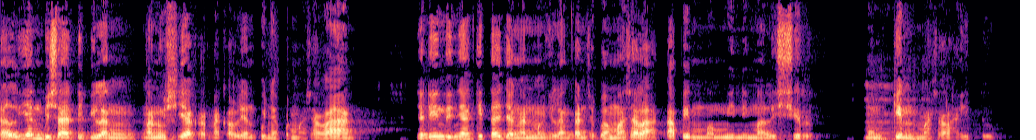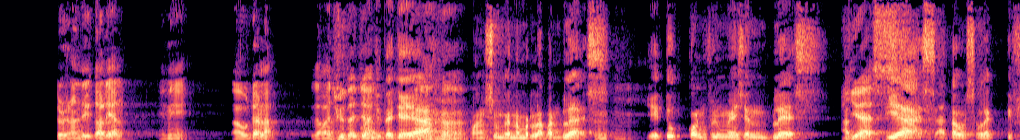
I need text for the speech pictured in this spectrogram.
kalian bisa dibilang manusia karena kalian punya permasalahan. Jadi intinya kita jangan menghilangkan sebuah masalah, tapi meminimalisir mungkin masalah itu. Terus nanti kalian ini, ah udahlah, kita lanjut aja. Lanjut aja ya, langsung ke nomor 18, yaitu confirmation bias. Bias. Bias atau selective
